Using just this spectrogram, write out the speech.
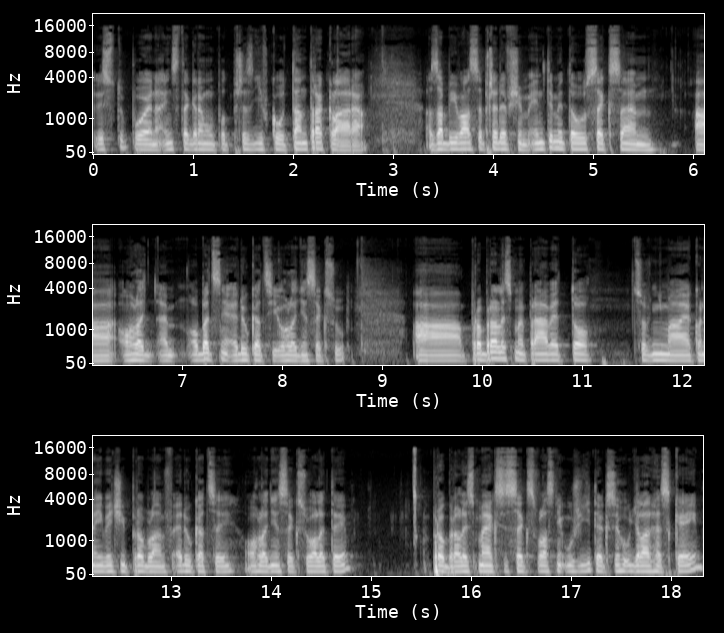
vystupuje na Instagramu pod přezdívkou Tantra Klára a zabývá se především intimitou, sexem a ohled, obecně edukací ohledně sexu. A probrali jsme právě to, co vnímá jako největší problém v edukaci ohledně sexuality. Probrali jsme, jak si sex vlastně užít, jak si ho udělat hezký.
